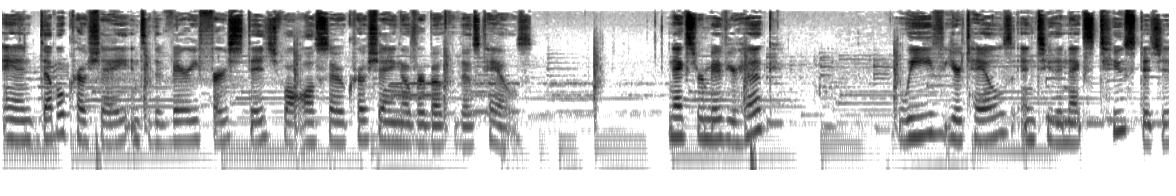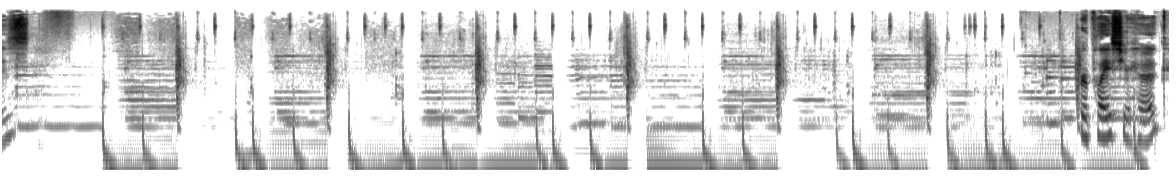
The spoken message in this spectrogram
and double crochet into the very first stitch while also crocheting over both of those tails. Next, remove your hook Weave your tails into the next two stitches. Replace your hook,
